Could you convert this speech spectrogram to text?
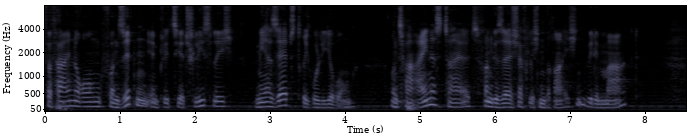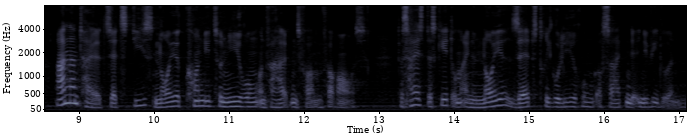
Verfeinerung von Sitten impliziert schließlich mehr Selbstregulierung, und zwar eines Teils von gesellschaftlichen Bereichen wie dem Markt, andernteils setzt dies neue Konditionierung und Verhaltensformen voraus. Das heißt, es geht um eine neue Selbstregulierung auf Seiten der Individuen.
